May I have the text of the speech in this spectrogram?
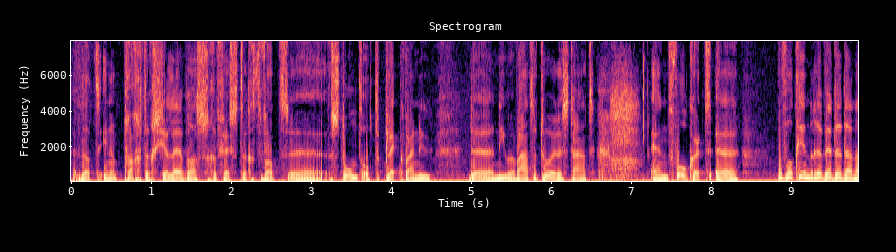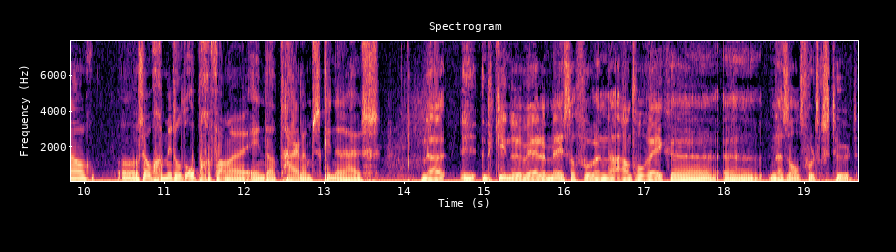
Dat in een prachtig chalet was gevestigd wat stond op de plek waar nu de nieuwe watertoren staat. En Volkert, hoeveel kinderen werden daar nou zo gemiddeld opgevangen in dat Haarlems kinderhuis? Nou, de kinderen werden meestal voor een aantal weken eh, naar Zandvoort gestuurd.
